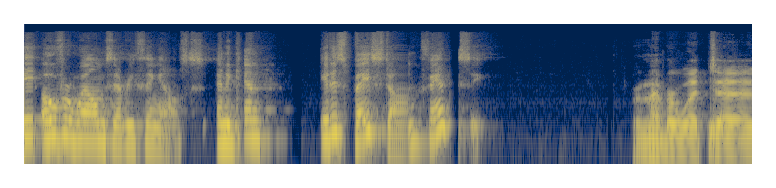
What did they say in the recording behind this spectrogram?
it overwhelms everything else. And again, it is based on fantasy. Remember what uh,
